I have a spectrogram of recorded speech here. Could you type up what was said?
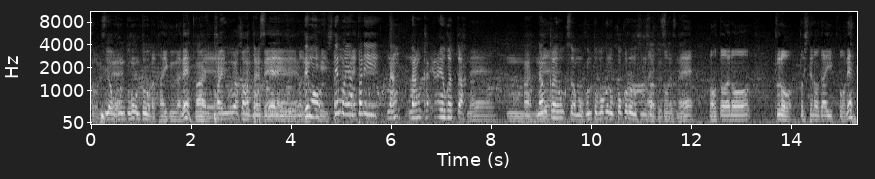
そうですね。いいや本当本当。まあ待遇がね。待遇が変わったですね。まあでもでもやっぱり南南海は良かった、ね。うん。はい、南海ホークスはもう本当僕の心のふるさとですそうですね。まあ本当あのプロとしての第一歩をね、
